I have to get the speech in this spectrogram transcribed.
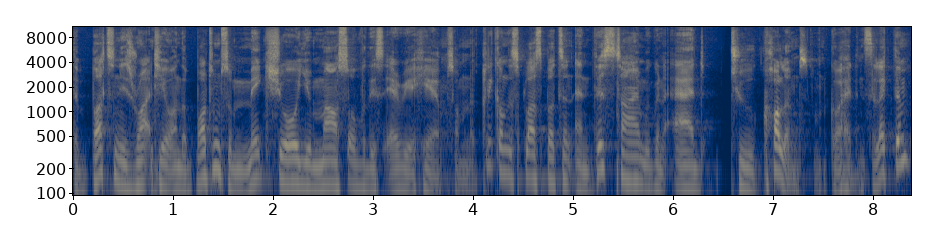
the button is right here on the bottom, so make sure you mouse over this area here. So I'm going to click on this plus button, and this time we're going to add two columns. I'm going to go ahead and select them.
